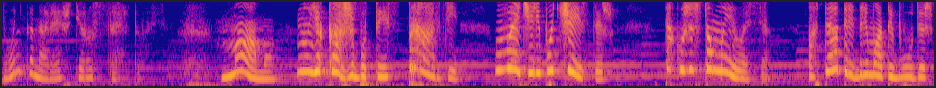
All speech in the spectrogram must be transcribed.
Донька нарешті розсердилася. Мамо, ну яка ж бо ти справді? Ввечері почистиш. Так уже стомилася. А в театрі дрімати будеш,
